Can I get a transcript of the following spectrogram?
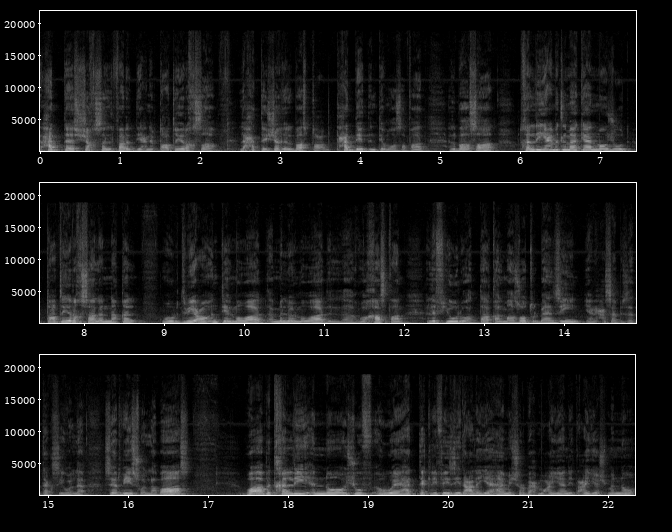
حتى الشخص الفرد يعني بتعطيه رخصة لحتى يشغل باص بتحدد أنت مواصفات الباصات. وتخليه يعني مثل ما كان موجود. بتعطيه رخصة للنقل وبتبيعه أنت المواد تامن له المواد وخاصة الفيول والطاقة المازوت والبنزين يعني حسب إذا تاكسي ولا سيرفيس ولا باص. وبتخليه إنه شوف هو هالتكلفة يزيد عليها هامش ربح معين يتعيش منه.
